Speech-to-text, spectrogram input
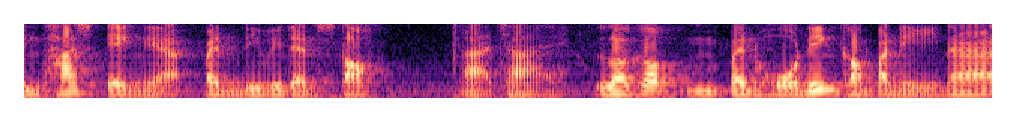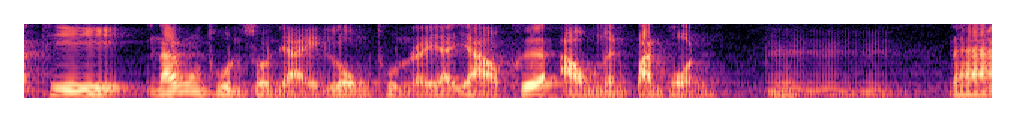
InTouch เองเนี่ยเป็น dividend stock อ่าใช่ แล้วก็เป็น holding company นะฮะที่นักลงทุนส่วนใหญ่ลงทุนระยะยาวเพื่อเอาเงินปันผลอืมอืมอืม นะฮะ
